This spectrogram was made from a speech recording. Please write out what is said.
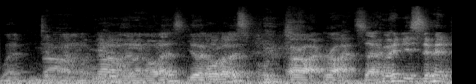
learn, didn't no, learn, no, you learn autos? You learn autos? All right, right. So when you still,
